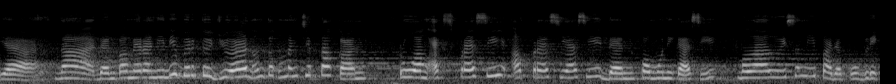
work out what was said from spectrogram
Ya, nah dan pameran ini bertujuan untuk menciptakan ruang ekspresi, apresiasi, dan komunikasi melalui seni pada publik.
